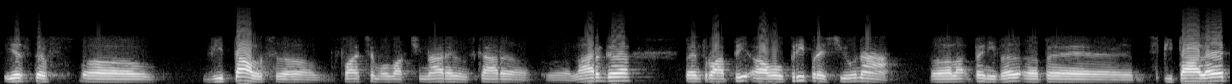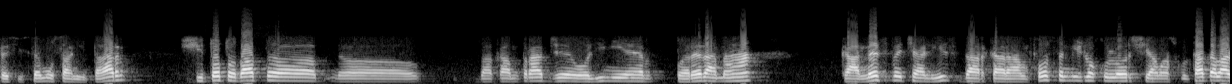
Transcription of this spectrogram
este uh, vital să facem o vaccinare în scară uh, largă pentru a, pri, a opri presiunea uh, la, pe, nivel, uh, pe spitale, pe sistemul sanitar și totodată, uh, dacă am trage o linie, părerea mea, ca nespecialist, dar care am fost în mijlocul lor și am ascultat de la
